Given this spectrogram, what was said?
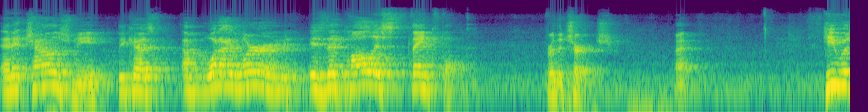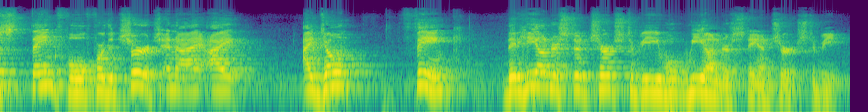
and it challenged me because um, what I learned is that Paul is thankful for the church. Right? He was thankful for the church, and I, I, I don't think that he understood church to be what we understand church to be.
